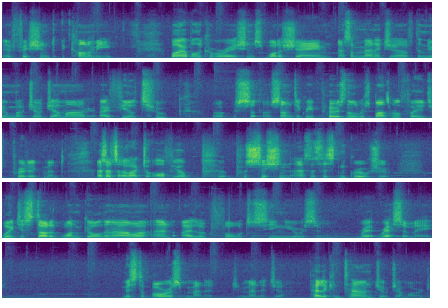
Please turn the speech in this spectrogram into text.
efficient economy. Viable corporations, what a shame. As a manager of the new JojaMart, I feel too some degree personal responsible for your predicament. As such, I'd like to offer you a position as assistant grocer. Wages start at one gold an hour, and I look forward to seeing your resume. Re resume. Mr. Morris, manage manager. Pelican Town, Mart.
